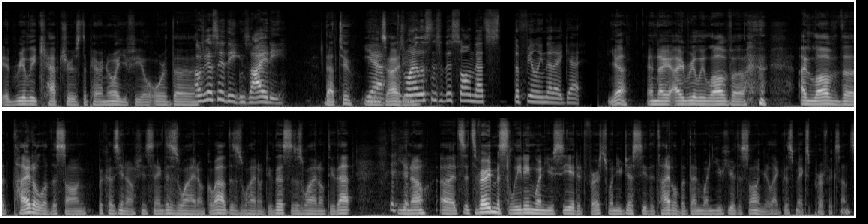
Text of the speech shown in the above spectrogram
It really captures the paranoia you feel or the I was gonna say the anxiety. That too. Yeah, because when I listen to this song, that's the feeling that I get. Yeah, and I I really love uh I love the title of the song because you know she's saying this is why I don't go out, this is why I don't do this, this is why I don't do that. You know, uh, it's it's very misleading when you see it at first when you just see the title, but then when you hear the song, you're like, this makes perfect sense.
